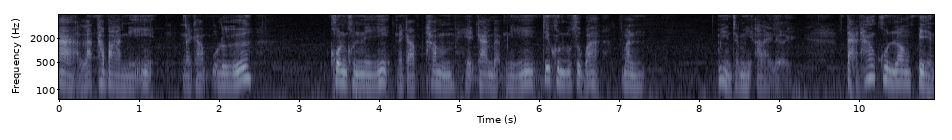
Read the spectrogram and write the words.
อ่ารัฐบาลนี้นะครับ หรือคนคนนี้นะครับทำเหตุการณ์แบบนี้ที่คุณรู้สึกว่ามันไม่เห็นจะมีอะไรเลย แต่ถ้าคุณลองเปลี่ยน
